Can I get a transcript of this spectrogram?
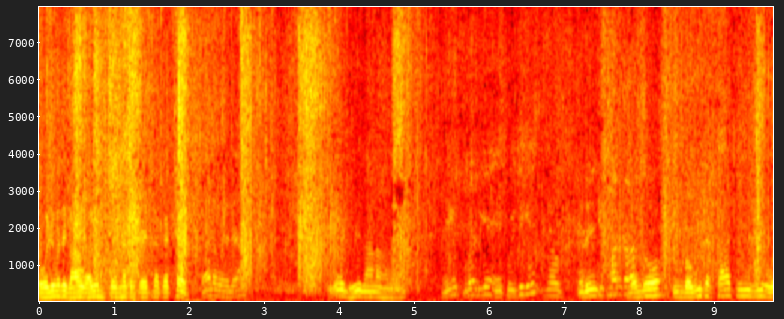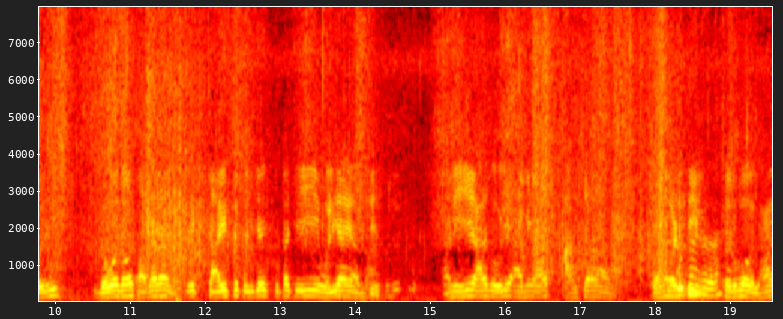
होळीमध्ये घाव घालून सोडण्याचा प्रयत्न करतात. बंधू तुम्ही बघू शकता की ही होळी जवळजवळ साधारण एक चाळीस ते पंचेचाळीस फुटाची ही होळी आहे आमची. आणि ही आज होळी आम्ही आज आमच्या सर्व लहान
